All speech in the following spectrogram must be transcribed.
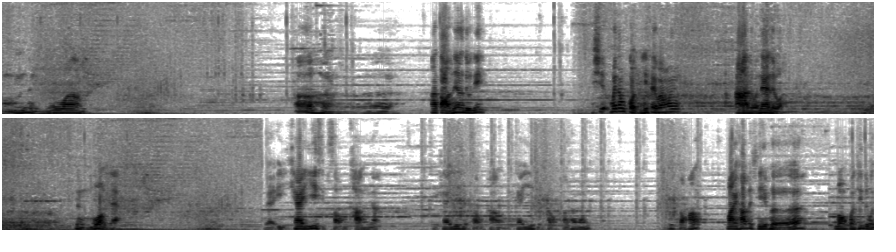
อืมหนึ่งม่วงเออเหอะอะต่อเนื่องดูดิเชื่อไม่ต้องกดอย่างนี้แต่ว่ามันอารัวแน่เลยวะ หนึ่งม่วงอีกแล้วเหลืออีกแค่ยี่สิบสองครั้งนะอีกแค่ยี่สิบสองครั้ง แค่ยี่สิบสองครั้งเท่านั้นยี่สิบสองครั้งไม่ครับไปทีเผลอมองคนที่ดวง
